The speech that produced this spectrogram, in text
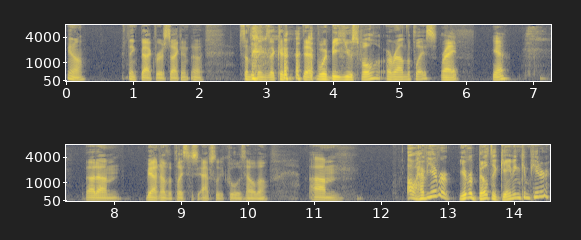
you know, think back for a second. Uh, some things that could that would be useful around the place. Right. Yeah. But um, yeah, no, the place is absolutely cool as hell though. Um, oh, have you ever you ever built a gaming computer?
